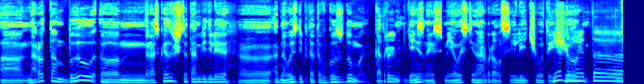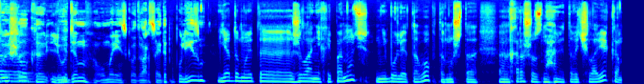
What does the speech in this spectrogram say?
А, народ там был, э, рассказывает, что там видели э, одного из депутатов Госдумы, который, я не знаю, смелости набрался или чего-то я еще. Думаю, это... Вышел к людям у Мариинского дворца. Это популизм? Я думаю, это желание хайпануть, не более того, потому что э, хорошо знаю этого человека.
